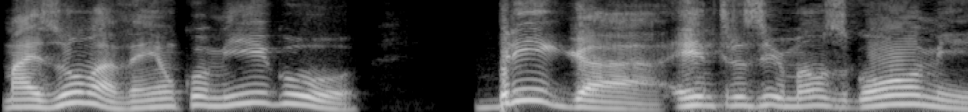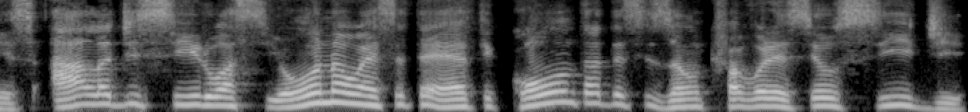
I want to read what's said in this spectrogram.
Mais uma, venham comigo. Briga entre os irmãos Gomes. Ala de Ciro aciona o STF contra a decisão que favoreceu o Cid.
